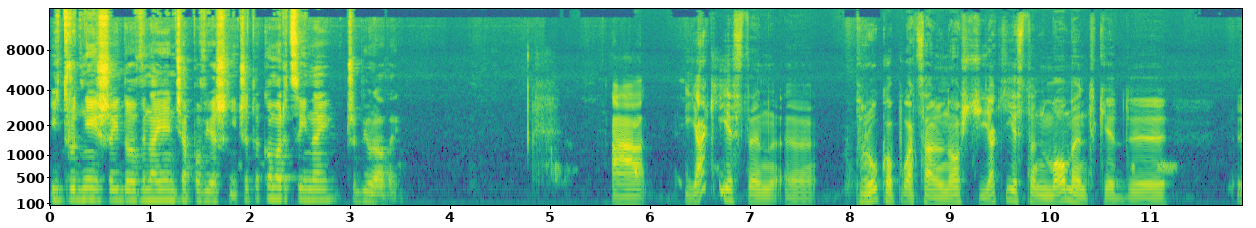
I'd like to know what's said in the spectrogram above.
i trudniejszej do wynajęcia powierzchni, czy to komercyjnej, czy biurowej. A jaki jest ten e, próg opłacalności? Jaki jest ten moment, kiedy e,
